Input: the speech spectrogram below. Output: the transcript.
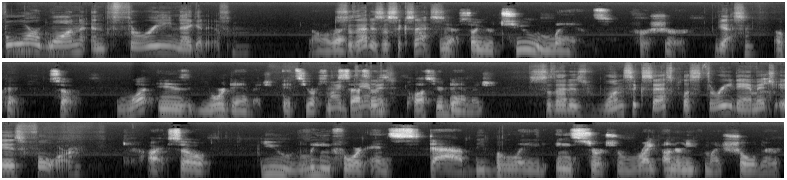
Four, one, and three negative. Mm-hmm. All right. So that is a success. yeah. So your two lands for sure. Yes. Okay, so what is your damage? It's your successes plus your damage. So that is one success plus three damage is four. All right, so you lean forward and stab. The blade inserts right underneath my shoulder,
